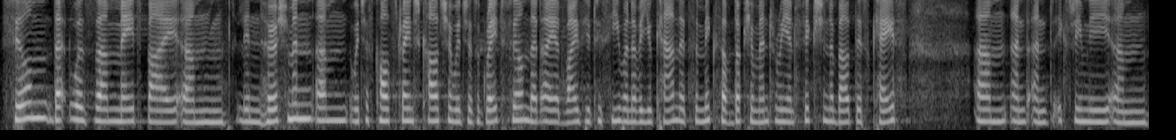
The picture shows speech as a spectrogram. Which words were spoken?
film that was um, made by um, Lynn Hershman, um, which is called Strange Culture, which is a great film that I advise you to see whenever you can. It's a mix of documentary and fiction about this case, um, and and extremely um,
